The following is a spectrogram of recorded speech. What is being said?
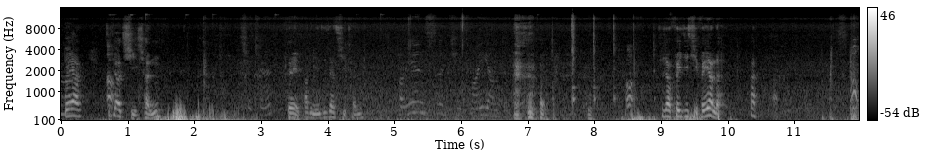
吗？对呀、这叫启程，启程。对，它的名字叫启程，好像是起床一样的。哦就像飞机起飞一样的。看，哦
